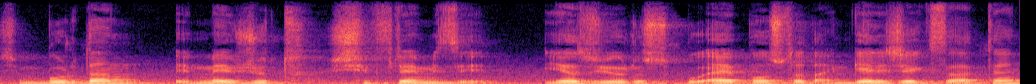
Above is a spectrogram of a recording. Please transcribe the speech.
Şimdi buradan e, mevcut şifremizi yazıyoruz. Bu e-postadan gelecek zaten.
